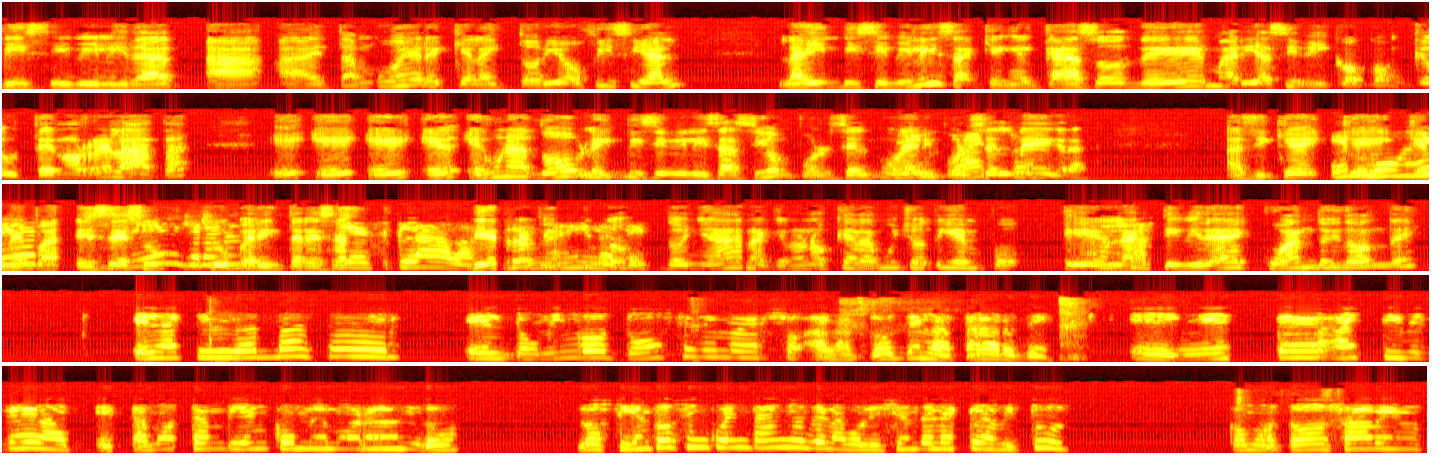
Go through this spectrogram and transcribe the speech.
visibilidad a, a, estas mujeres que la historia oficial las invisibiliza, que en el caso de María Civico, con que usted nos relata, eh, eh, eh, es una doble invisibilización por ser mujer y por ser negra. Así que, que, me parece súper interesante. Bien rapidito, doña Ana, que no nos queda mucho tiempo, ¿la actividad es cuándo y dónde? La actividad va a ser el domingo 12 de marzo a las 2 de la tarde. En esta actividad estamos también conmemorando los 150 años de la abolición de la esclavitud. Como todos saben,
